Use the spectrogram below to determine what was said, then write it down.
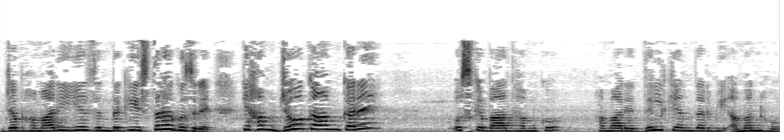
جب ہماری یہ زندگی اس طرح گزرے کہ ہم جو کام کریں، اس کے بعد ہم کو ہمارے دل کے اندر بھی امن ہو۔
